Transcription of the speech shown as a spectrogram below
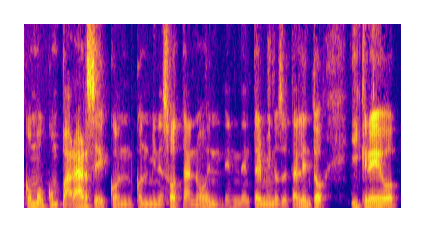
cómo compararse con, Minnesota, ¿no? En, en, términos de talento, y creo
